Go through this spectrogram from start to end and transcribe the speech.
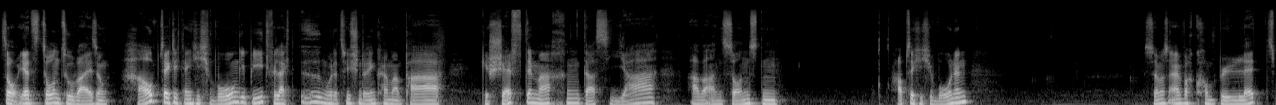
So, jetzt Zonenzuweisung. Hauptsächlich denke ich Wohngebiet, vielleicht irgendwo dazwischen drin können wir ein paar Geschäfte machen, das ja, aber ansonsten hauptsächlich Wohnen. Sollen wir es einfach komplett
